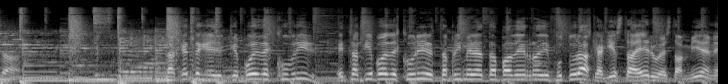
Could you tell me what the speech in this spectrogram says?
Maravillosa. La gente que, que puede descubrir, está a tiempo de descubrir esta primera etapa de Radio Futura. Es que aquí está Héroes también, ¿eh?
